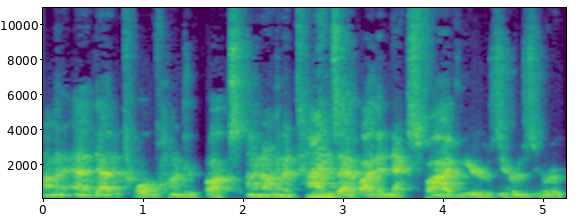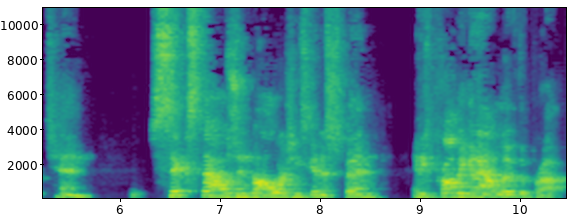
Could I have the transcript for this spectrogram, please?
I'm going to add that at 1200 bucks and I'm going to times that by the next five years, zero, zero, 10. $6,000 he's going to spend and he's probably going to outlive the product.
